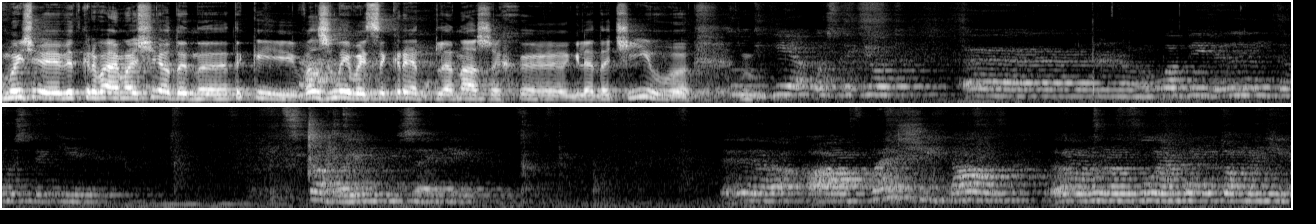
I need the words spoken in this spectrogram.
Ми ще відкриваємо ще один е, такий важливий секрет для наших е, глядачів. Тут є ось такі от е, лабіринти, ось такі цікавинки всякі. Е, а в першій там е, була, я пам'ятаю, там мені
